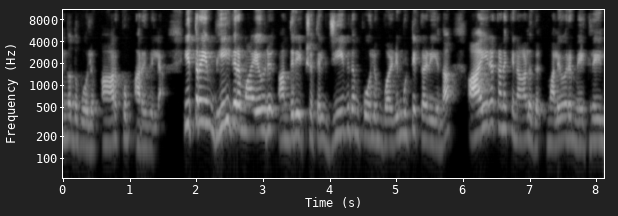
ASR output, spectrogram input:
എന്നതുപോലും ആർക്കും അറിവില്ല. ഇത്രയും ഭീകരമായ ഒരു അന്തരീക്ഷത്തിൽ ജീവിതം പോലും വഴിമുട്ടി കഴിയുന്ന ആയിരക്കണക്കിന് ആളുകൾ മലയോര മേഖലയിൽ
